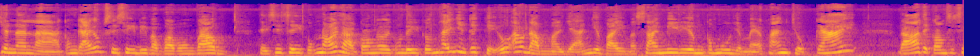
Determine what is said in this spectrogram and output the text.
cho nên là con gái út CC đi vòng vòng vòng vòng. Thì CC cũng nói là, con ơi, con đi, con thấy những cái kiểu áo đầm mà dạng như vậy, mà size medium, con mua giùm mẹ khoảng chục cái. Đó, thì con CC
